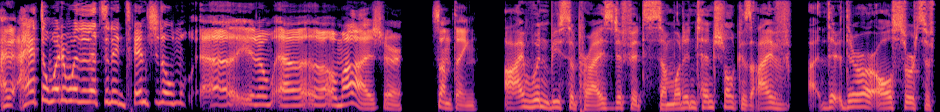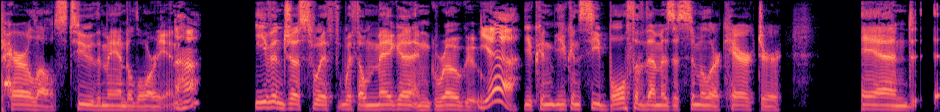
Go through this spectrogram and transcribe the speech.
I, I have to wonder whether that's an intentional, uh, you know, uh, homage or something. I wouldn't be surprised if it's somewhat intentional because I've there, there are all sorts of parallels to the Mandalorian, Uh huh. even just with with Omega and Grogu. Yeah. you can you can see both of them as a similar character and uh,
